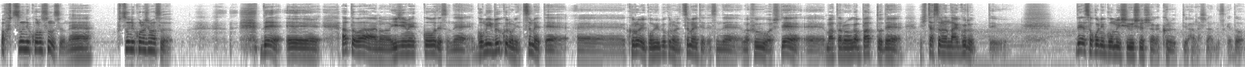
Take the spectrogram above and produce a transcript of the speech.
まあ、普通に殺すんですよね。普通に殺します。で、えーあとはあのいじめっ子をですねゴミ袋に詰めて、えー黒いゴミ袋に詰めてですね、まあ、封をして、えー、マタロウがバットでひたすら殴るっていう。でそこにゴミ収集車が来るっていう話なんですけど。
